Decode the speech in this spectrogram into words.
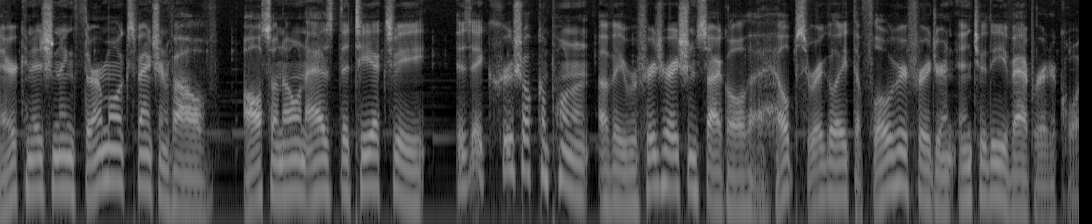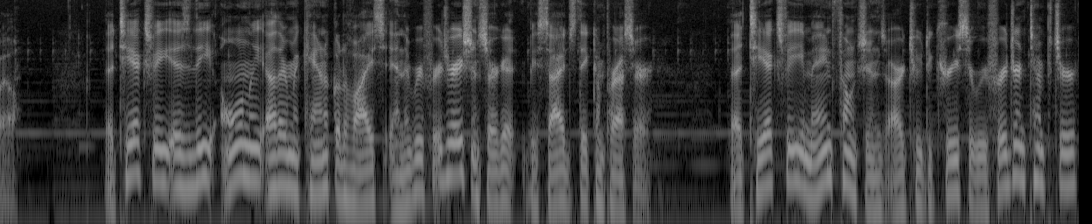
air conditioning thermal expansion valve, also known as the TXV, is a crucial component of a refrigeration cycle that helps regulate the flow of refrigerant into the evaporator coil. The TXV is the only other mechanical device in the refrigeration circuit besides the compressor. The TXV main functions are to decrease the refrigerant temperature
